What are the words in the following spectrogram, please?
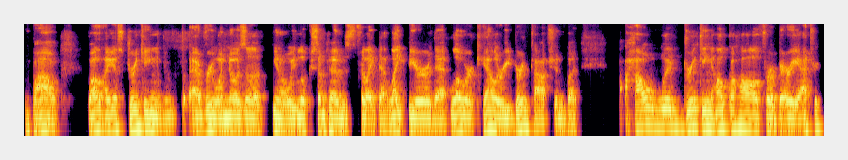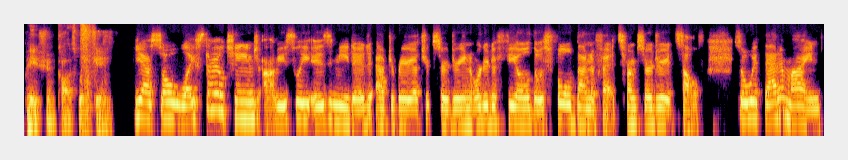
Wow. Well, I guess drinking, everyone knows, uh, you know, we look sometimes for like that light beer, that lower calorie drink option, but how would drinking alcohol for a bariatric patient cause weight gain? Yeah, so lifestyle change obviously is needed after bariatric surgery in order to feel those full benefits from surgery itself. So, with that in mind,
